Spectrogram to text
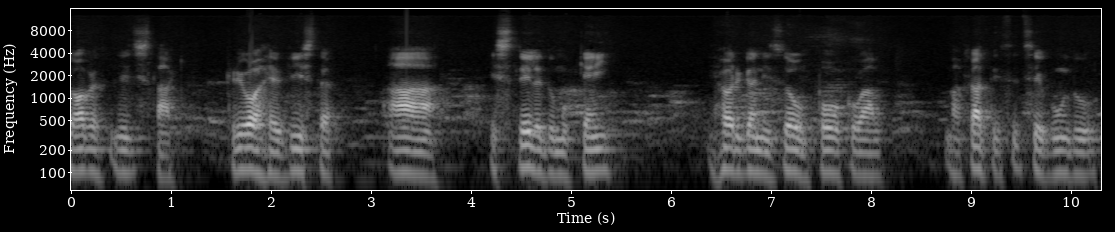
obras de destaque. Criou a revista A Estrela do Muquem, reorganizou um pouco a, a segundo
